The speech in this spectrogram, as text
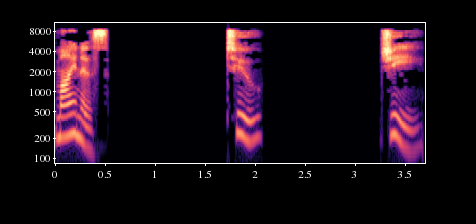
minus 2 g.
